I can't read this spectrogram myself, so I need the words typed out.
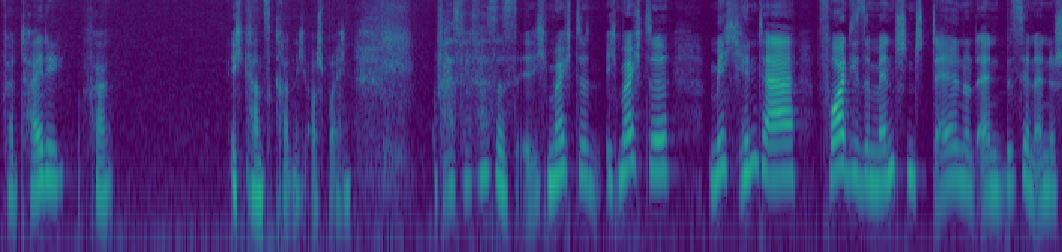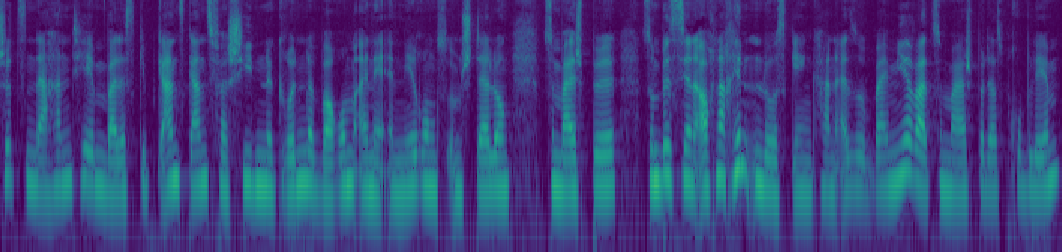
verteidigen, ver, ich kann es gerade nicht aussprechen. Was, was ist? Ich möchte, ich möchte mich hinter vor diese Menschen stellen und ein bisschen eine schützende Hand heben, weil es gibt ganz, ganz verschiedene Gründe, warum eine Ernährungsumstellung zum Beispiel so ein bisschen auch nach hinten losgehen kann. Also bei mir war zum Beispiel das Problem,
